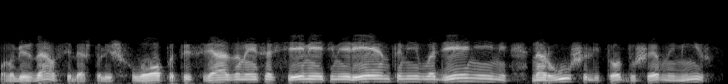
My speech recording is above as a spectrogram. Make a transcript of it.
он убеждал себя, что лишь хлопоты, связанные со всеми этими рентами и владениями, нарушили тот душевный мир —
